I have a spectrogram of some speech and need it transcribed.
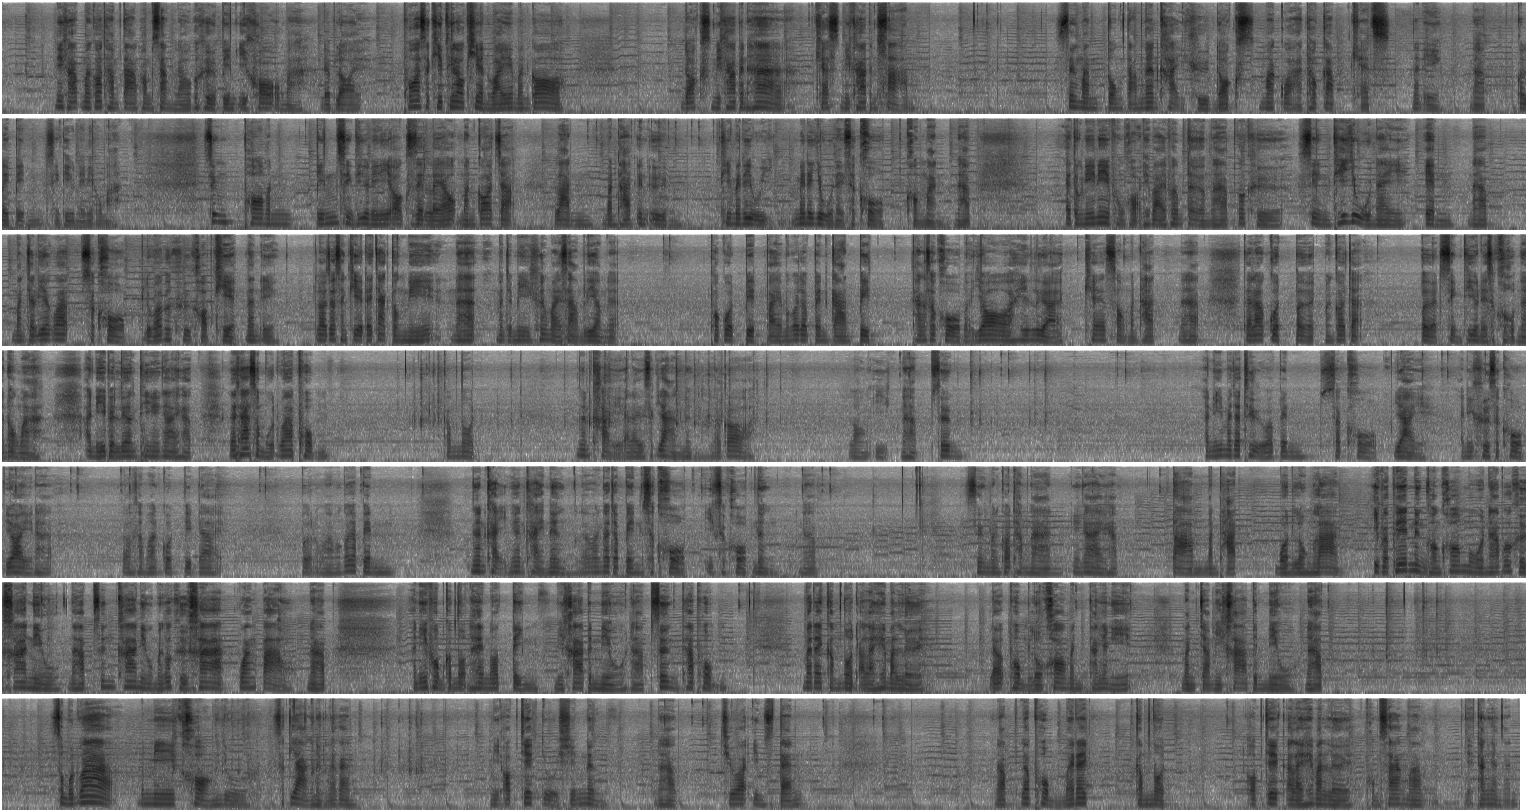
นี่ครับมันก็ทำตามคำสั่งเราก็คือ print equal ออกมาเรียบร้อย เพราะว่าสคริปต์ที่เราเขียนไว้มันก็ docs มีค่าเป็น 5 cats มีค่าเป็น 3 ซึ่งมันตรงตามเงื่อนไขคือ docs มากกว่าเท่ากับ cats นั่นเองนะครับ ก็เลยปิ้นสิ่งที่อยู่ในนี้ออกมา ซึ่งพอมันปิ้นสิ่งที่อยู่ในนี้ออกเสร็จแล้ว มันก็จะ รันบรรทัดอื่นๆ ที่ไม่ได้อยู่ไม่ได้อยู่ในสโคปของมันนะครับไอ้ตรงนี้นี่ผมขออธิบายเพิ่มเติมนะครับ ก็คือสิ่งที่อยู่ใน n นะครับ มันจะเรียกว่าสโคปหรือว่าก็คือขอบเขตนั่นเอง เราจะสังเกตได้จากตรงนี้นะฮะมันจะมีเครื่องหมายสามเหลี่ยมเนี่ยพอกดปิดไปมันก็จะเป็นการปิดทั้งสโคปย่อให้เหลือแค่ 2 บรรทัดนะครับแต่เรากดเปิดมันก็จะเปิดสิ่งที่อยู่ในสโคปนั้นออกมา อันนี้เป็นเรื่องที่ง่ายๆครับ และถ้าสมมุติว่าผมกำหนด เงื่อนไขอะไรสักอย่างหนึ่ง แล้วก็ลองอีกนะครับ ซึ่ง อันนี้มันจะถือว่าเป็นสโคปใหญ่ อันนี้คือสโคปย่อยนะฮะเราสามารถกดปิดได้ เปิดออกมามันก็จะเป็นเงื่อนไขเงื่อนไขหนึ่งแล้วมันก็จะเป็นสโคปอีกสโคปหนึ่งนะครับ ซึ่งมันก็ทำงานง่ายๆครับ ตามบรรทัดบนลงล่างอีกประเภทหนึ่งของข้อมูลนะครับก็คือค่า new นะครับ ซึ่งค่า new มันก็คือค่าว่างเปล่านะครับ อันนี้ผมกำหนดให้ nothing มีค่าเป็น new นะครับ ซึ่งถ้าผมไม่ได้กำหนดอะไรให้มันเลย แล้วผม local มันทั้งอย่างนี้ มันจะมีค่าเป็น new นะครับ สมมุติว่ามันมีของอยู่สักอย่างหนึ่งแล้วกัน มี object อยู่ชิ้นหนึ่งนะครับ ชื่อว่า instant นะครับแล้วผมไม่ได้กำหนด object อะไรให้มันเลย ผมสร้างมาทั้งอย่างนั้น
